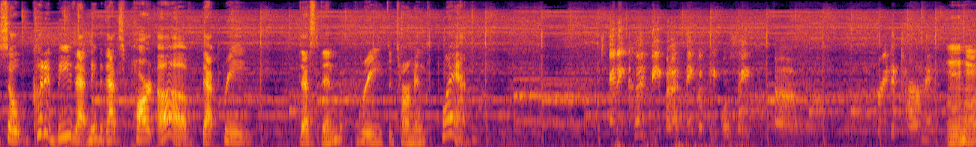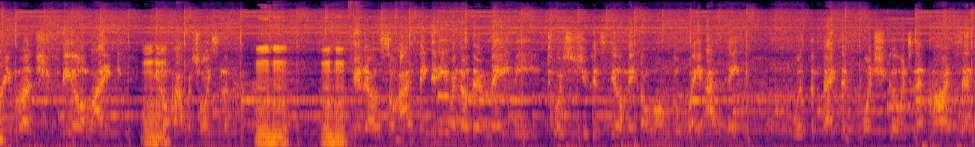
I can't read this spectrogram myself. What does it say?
so could it be that maybe that's part of that predestined predetermined plan and it could be but i think when people say uh, predetermined mm-hmm. pretty much feel like mm-hmm. you don't have a choice in the matter mm-hmm. mm-hmm. you know so i think that even though there may be choices you can still make along the way. I think with the fact that once you go into that mindset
